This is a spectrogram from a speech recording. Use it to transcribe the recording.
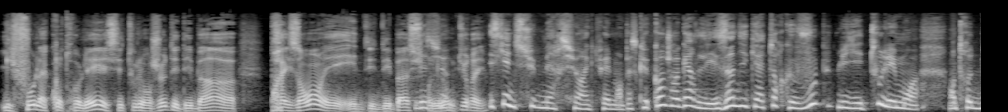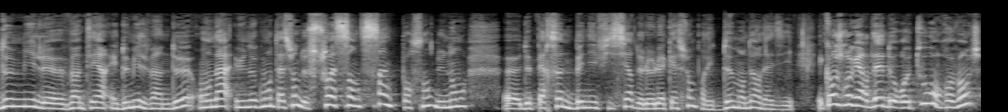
il faut la contrôler, et c'est tout l'enjeu des débats euh, présents et, des débats sur une longue durée. Est-ce qu'il y a une submersion actuellement? Parce que quand je regarde les indicateurs que vous publiez tous les mois, entre 2021 et 2022, on a une augmentation de 65% du nombre de personnes bénéficiaires de l'allocation pour les demandeurs d'asile. Et quand je regarde l'aide au retour, en revanche,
